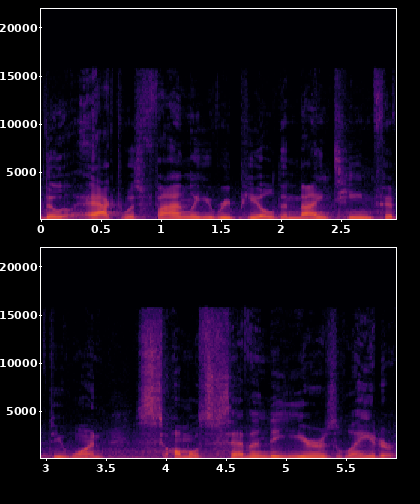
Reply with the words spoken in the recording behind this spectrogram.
The act was finally repealed in 1951, almost 70 years later.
